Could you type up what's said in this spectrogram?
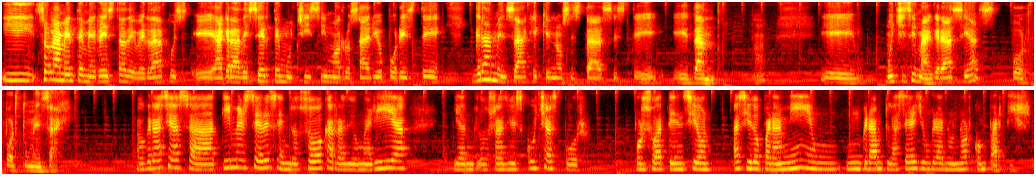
Y solamente me resta de verdad pues agradecerte muchísimo, Rosario, por este gran mensaje que nos estás este, dando. muchísimas gracias por, por tu mensaje. gracias a ti, Mercedes Endosoc, a Radio María y a los radioescuchas por, por su atención. Ha sido para mí un gran placer y un gran honor compartir.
